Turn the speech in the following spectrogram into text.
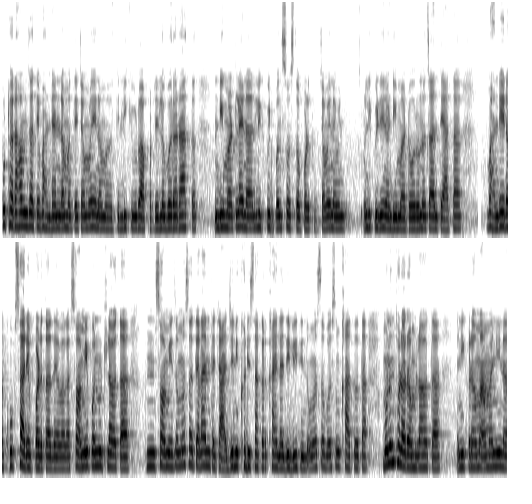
कुठं राहून जाते भांड्यांना मग त्याच्यामुळे ना मग ते लिक्विड वापरलेलं बरं राहतं. डीमार्टला आहे ना लिक्विड पण स्वस्त पडतं. त्याच्यामुळे नवीन लिक्विड आहे ना डीमार्टवरूनच आणते. आता भांडे ना खूप सारे पडतात. आहे बघा स्वामी पण उठला होता. स्वामीचं मस्त त्याला आणि त्याच्या आजीने खडीसाखर खायला दिली होती. तो मस्त बसून खात होता. म्हणून थोडा रमला होता. आणि इकडं मामानी ना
